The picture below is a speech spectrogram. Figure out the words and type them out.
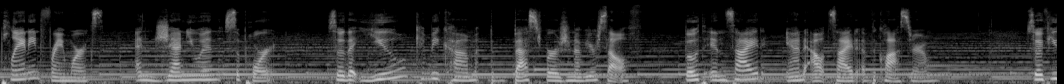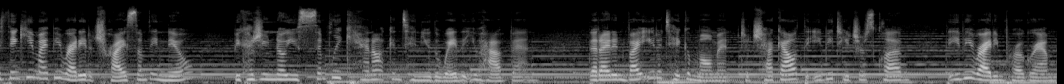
planning frameworks, and genuine support so that you can become the best version of yourself, both inside and outside of the classroom. So if you think you might be ready to try something new because you know you simply cannot continue the way that you have been, then I'd invite you to take a moment to check out the EB Teachers Club, the EB Writing Program,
